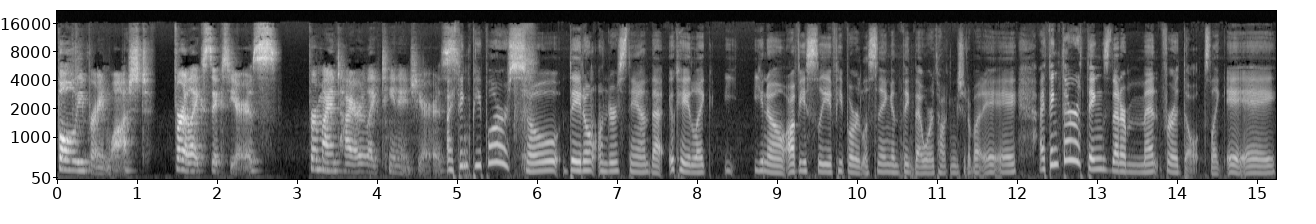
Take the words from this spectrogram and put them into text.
fully brainwashed for like six years. For my entire like teenage years. I think people are so they don't understand that. Okay, like y- you know, obviously, if people are listening and think that we're talking shit about AA, I think there are things that are meant for adults, like AA,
